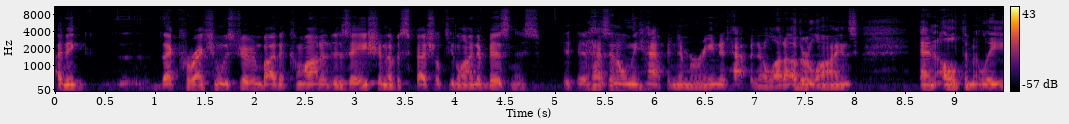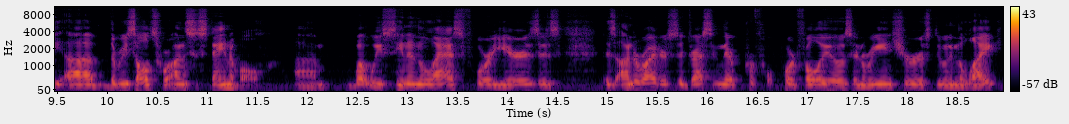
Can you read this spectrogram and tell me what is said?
I think that correction was driven by the commoditization of a specialty line of business. It, it hasn't only happened in marine, it happened in a lot of other lines. And ultimately, uh, the results were unsustainable. Um, what we've seen in the last four years is, is underwriters addressing their portfolios and reinsurers doing the like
